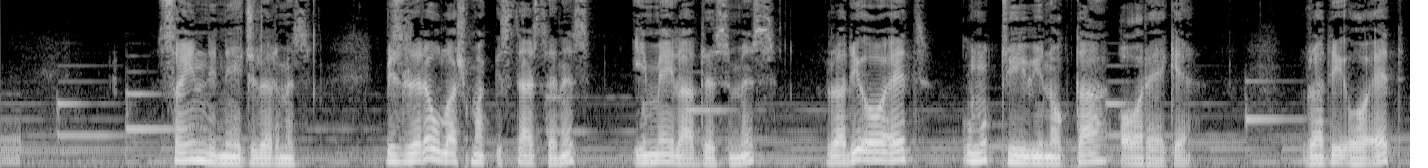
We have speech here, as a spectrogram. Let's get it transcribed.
Sayın dinleyicilerimiz, bizlere ulaşmak isterseniz e-mail adresimiz radio.umutv.org radio.umutv.org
